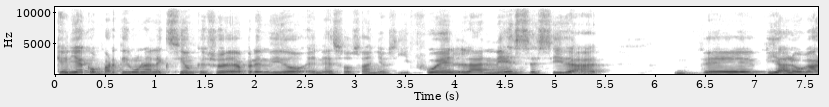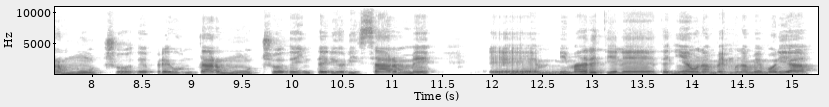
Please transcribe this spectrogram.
quería compartir una lección que yo he aprendido en esos años y fue la necesidad de dialogar mucho, de preguntar mucho, de interiorizarme. Eh, mi madre tiene, tenía una, una memoria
